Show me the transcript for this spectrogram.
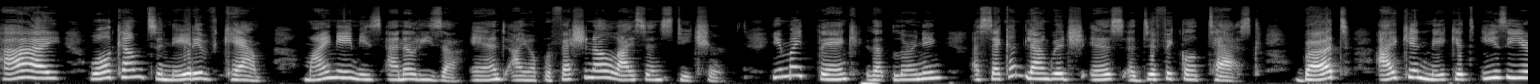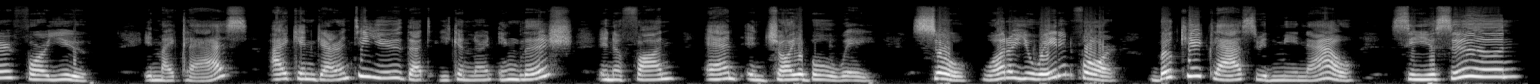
Hi, welcome to Native Camp. My name is Analiza and I'm a professional licensed teacher. You might think that learning a second language is a difficult task, but I can make it easier for you. In my class, I can guarantee you that you can learn English in a fun and enjoyable way. So, what are you waiting for? Book your class with me now. See you soon!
